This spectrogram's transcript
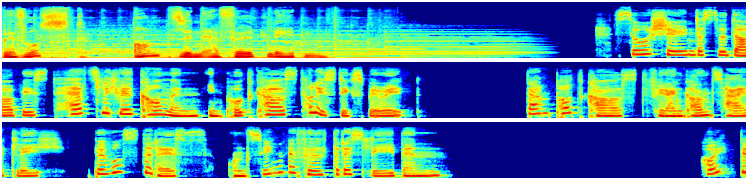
bewusst und sinnerfüllt leben. So schön, dass du da bist. Herzlich willkommen im Podcast Holistic Spirit. Dein Podcast für ein ganzheitlich, bewussteres und sinnerfüllteres Leben. Heute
